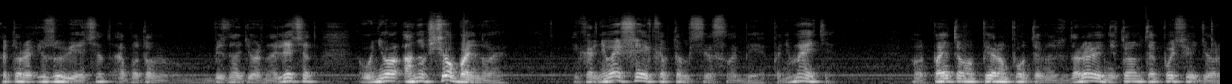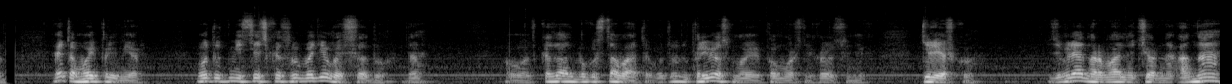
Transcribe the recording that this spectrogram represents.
которое изувечат, а потом безнадежно лечат, у него оно все больное. И корневая шейка в том числе слабее, понимаете? Вот, поэтому первым пунктом здоровья нетронутая почва дерн. Это мой пример. Вот тут местечко освободилось в саду, да? Вот, казалось бы, густовато. Вот он привез мой помощник, родственник, тележку. Земля нормально черная. Она,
